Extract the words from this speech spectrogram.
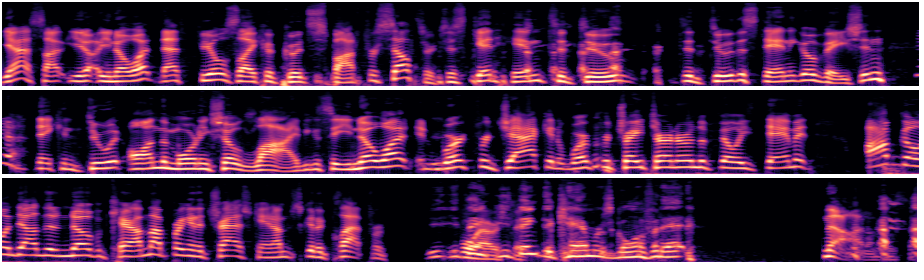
Yes, I, you know, you know what? That feels like a good spot for Seltzer. Just get him to do to do the standing ovation. Yeah. they can do it on the morning show live. You can say, you know what? It worked for Jack and it worked for Trea Turner and the Phillies. Damn it! I'm going down to the NovaCare. I'm not bringing a trash can. I'm just going to clap for You, you four think, hours you straight. think the camera's going for that? No, I don't think so.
